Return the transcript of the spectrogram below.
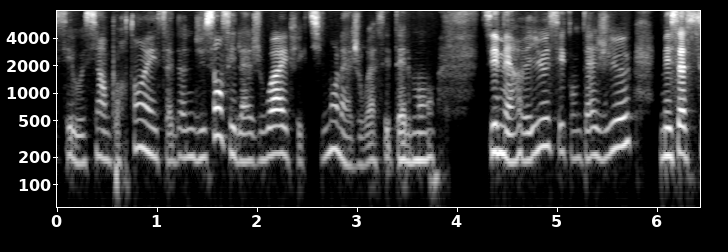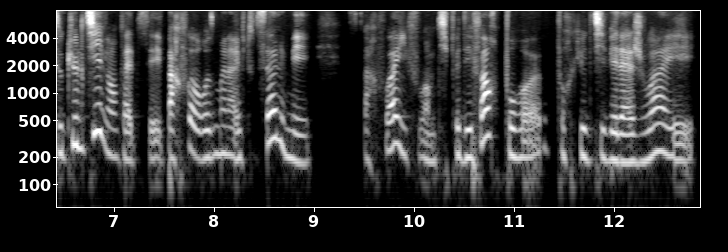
c'est aussi important et ça donne du sens. Et la joie, effectivement, la joie, c'est tellement c'est merveilleux, c'est contagieux, mais ça se cultive en fait. C'est parfois, heureusement, elle arrive toute seule, mais parfois il faut un petit peu d'effort pour, euh, pour cultiver la joie. Et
